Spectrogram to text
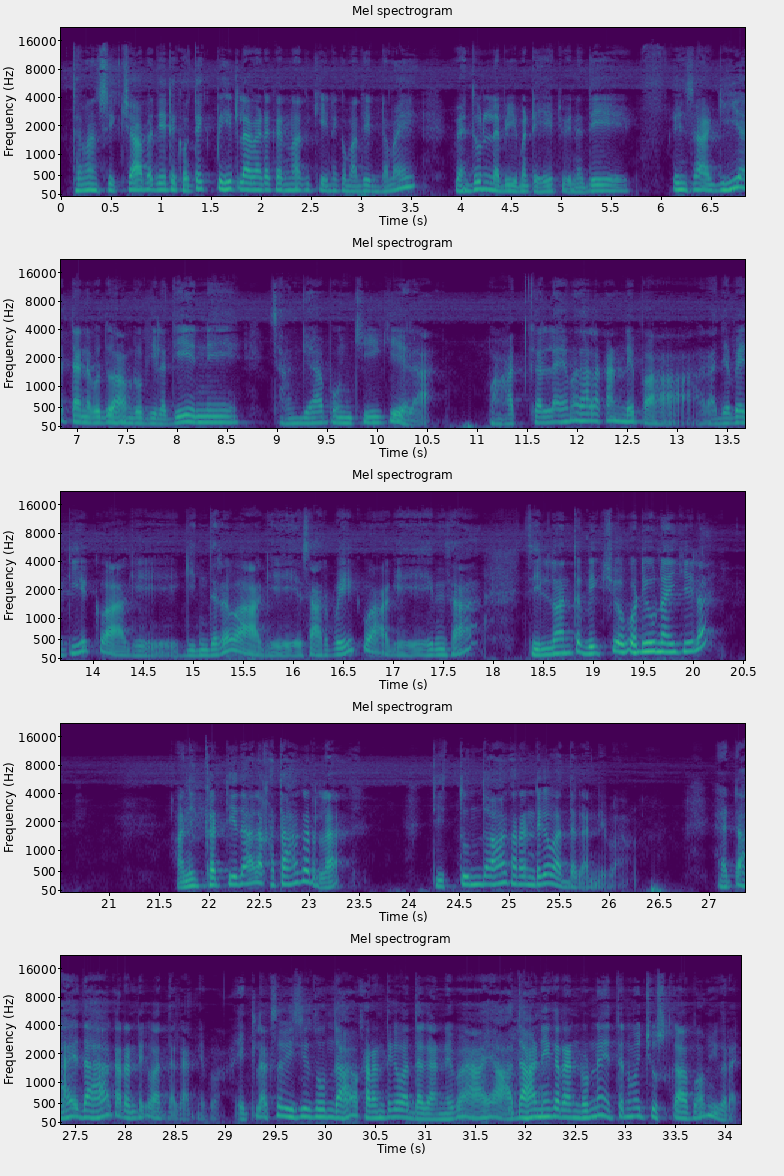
තමන් ශික්ෂාපදයට කොතෙක් පිළිහිట్లా වැඩ කරනවද කියන එක මතින් තමයි වැඳුන් ලැබීමට හේතු වෙන දේ. ඒ නිසා ගිහියත් අන්න බුදුහාමුදුරුවෝ කියලා තියෙන්නේ සංඝයා පුංචි කියලා. පහත් කළා එහෙම සලකන්න එපා. රජපැටියෙක් වාගේ, ගින්දර වාගේ, සර්පෙක් වාගේ. ඒ නිසා සිල්වන්ත භික්ෂුව පොඩි උණයි කියලා අනික් කට්ටිය දාලා කතා කරලා 33000 කරන්ට් එක වද්දා ගන්න එපා. 66000 කරන්ට් එක වද්දා ගන්න එපා. 123000 කරන්ට් එක වද්දා ගන්න එපා. ආය ආදාහණය කරන්න ඕන එතනම චුස් කාපුවම ඉවරයි.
